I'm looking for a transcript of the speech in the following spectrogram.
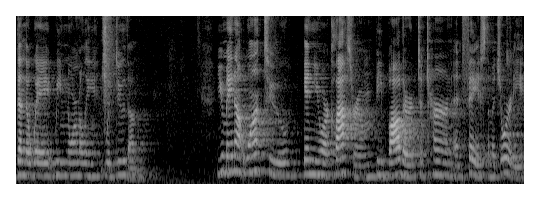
than the way we normally would do them. You may not want to, in your classroom, be bothered to turn and face the majority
